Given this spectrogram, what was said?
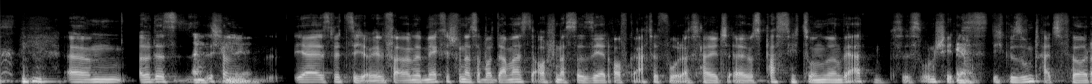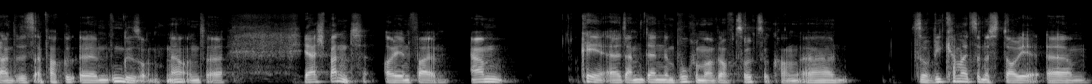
ähm, also das ist schon, ja, ist witzig auf jeden Fall. Und dann merkst du schon, dass aber damals auch schon, dass da sehr drauf geachtet wurde, dass halt, äh, das passt nicht zu unseren Werten. Das ist unschädlich, ja. das ist nicht gesundheitsfördernd, das ist einfach ähm, ungesund, ne, und äh, ja, spannend auf jeden Fall. Ähm, okay, äh, dann, dann im Buch, um mal darauf zurückzukommen. Äh, so, wie kann man jetzt so eine Story ähm,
